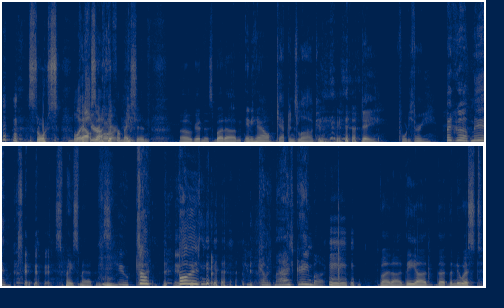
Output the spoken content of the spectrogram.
source Bless of your outside heart. information. Oh goodness! But um, anyhow, Captain's log, day 43. Back up, man. space madness. You so boys. you covered my ice cream bar. but uh, the uh, the the newest,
